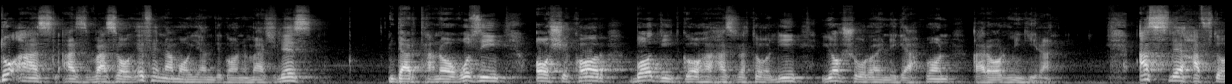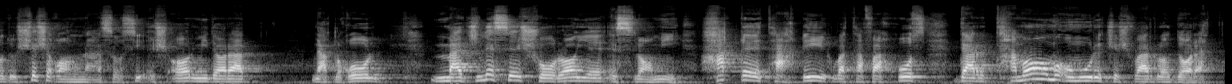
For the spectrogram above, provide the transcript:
دو اصل از وظایف نمایندگان مجلس در تناقضی آشکار با دیدگاه حضرت علی یا شورای نگهبان قرار می گیرند اصل 76 قانون اساسی اشعار می دارد نقل قول مجلس شورای اسلامی حق تحقیق و تفحص در تمام امور کشور را دارد.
